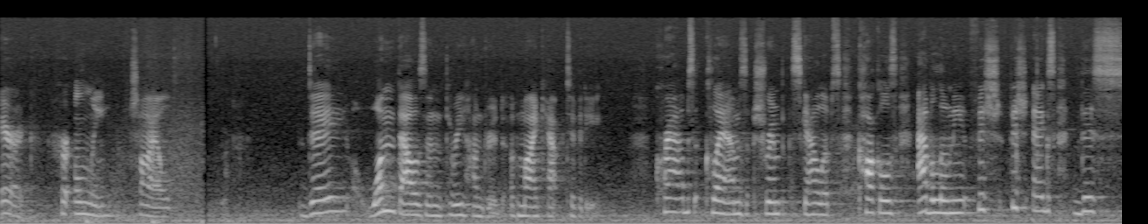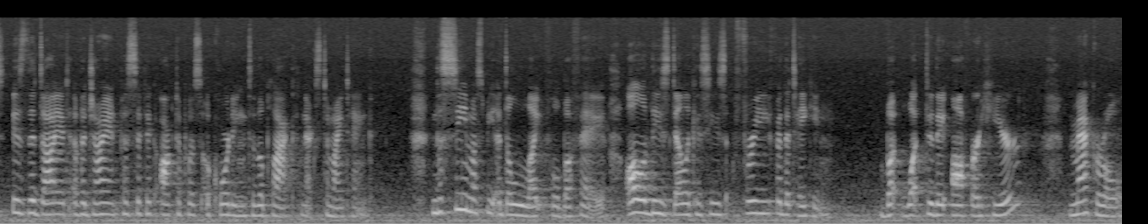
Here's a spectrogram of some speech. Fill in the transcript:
Eric her only child. Day 1300 of my captivity. Crabs, clams, shrimp, scallops, cockles, abalone, fish, fish eggs. This is the diet of a giant Pacific octopus according to the plaque next to my tank. The sea must be a delightful buffet, all of these delicacies free for the taking. But what do they offer here? Mackerel,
